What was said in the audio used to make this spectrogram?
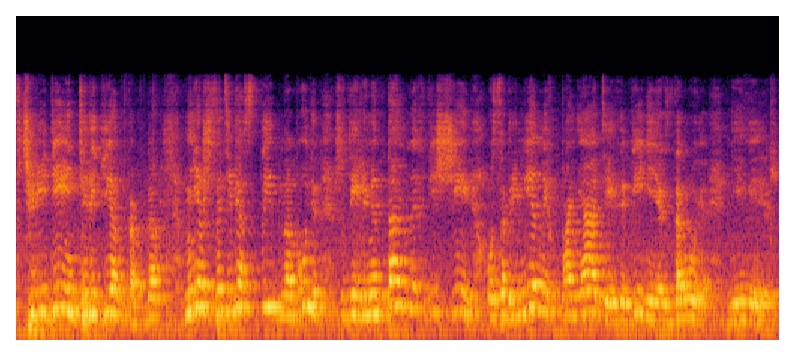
в череде интеллигентов, да. Мне ж за тебя стыдно будет, что ты элементарных вещей о современных понятиях и видениях здоровья не имеешь.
